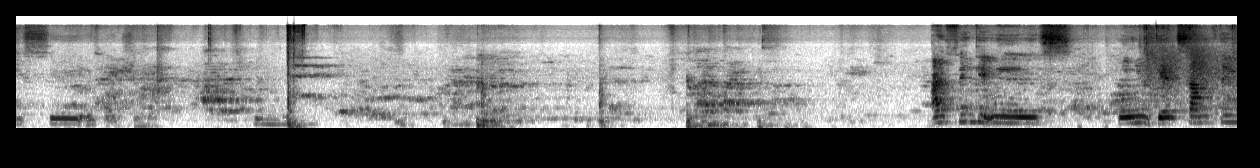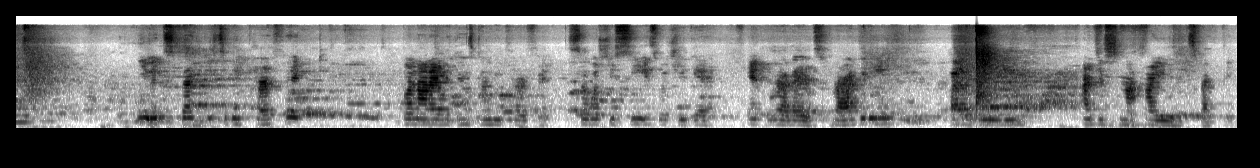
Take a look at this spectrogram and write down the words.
you see is what you get. Hmm. I think it means when you get something, you expect it to be perfect, but not everything's gonna be perfect. So what you see is what you get. It whether it's raggedy, ugly, or just not how you would expect it.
